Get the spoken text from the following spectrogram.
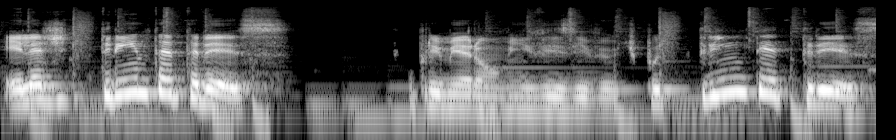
Ele é de 33. O primeiro Homem Invisível. Tipo, 33.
